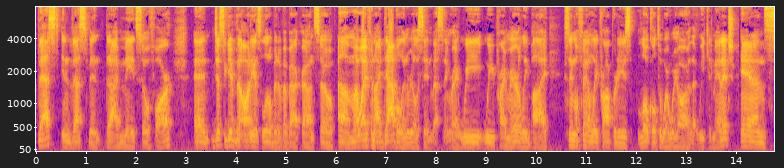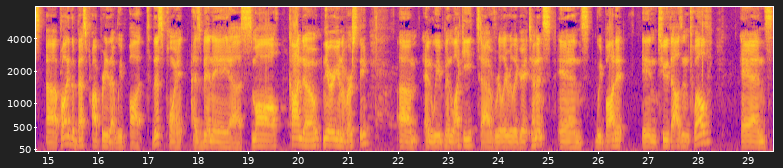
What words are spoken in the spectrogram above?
best investment that I've made so far, and just to give the audience a little bit of a background, so um, my wife and I dabble in real estate investing. Right, we we primarily buy single family properties local to where we are that we can manage. And uh, probably the best property that we've bought to this point has been a uh, small condo near a university Um, and we've been lucky to have really, really great tenants. And we bought it in 2012 and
